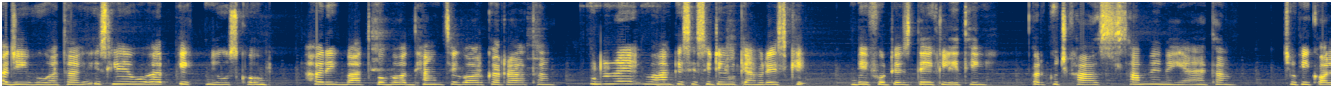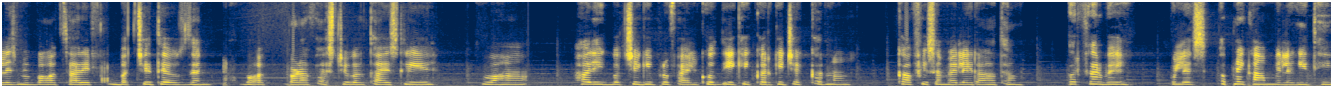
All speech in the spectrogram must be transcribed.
अजीब हुआ था, इसलिए वो हर एक न्यूज़ को, हर एक बात को बहुत ध्यान से गौर कर रहा था। उन्होंने वहाँ के सीसीटीवी कैमरेज की भी फुटेज देख ली थी, पर कुछ खास सामने नहीं आया था क्योंकि कॉलेज में बहुत सारे बच्चे थे उस दिन। बहुत बड़ा फेस्टिवल था, इसलिए वहाँ हर एक बच्चे की प्रोफ़ाइल को एक एक करके चेक करना काफ़ी समय ले रहा था, पर फिर भी पुलिस अपने काम में लगी थी,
